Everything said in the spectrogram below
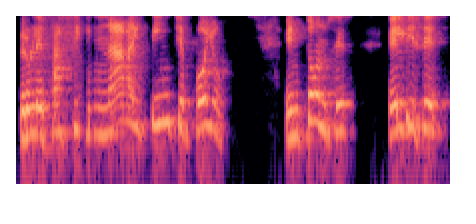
pero le fascinaba el pinche pollo. Entonces, él dice,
